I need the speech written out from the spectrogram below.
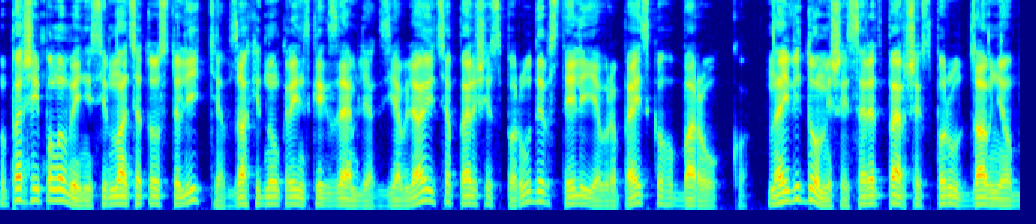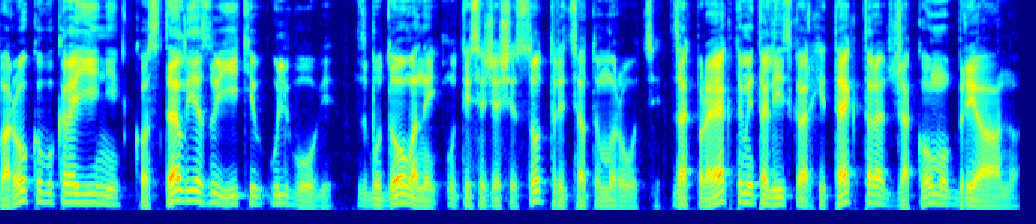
У першій половині 17 століття в західноукраїнських землях з'являються перші споруди в стилі європейського барокко. Найвідоміший серед перших споруд давнього бароко в Україні костел єзуїтів у Львові збудований у 1630 році за проектом італійського архітектора Джакомо Бріано.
